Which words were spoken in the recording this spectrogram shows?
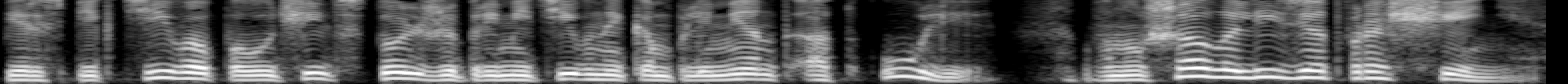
Перспектива получить столь же примитивный комплимент от Ули внушала Лизе отвращение.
